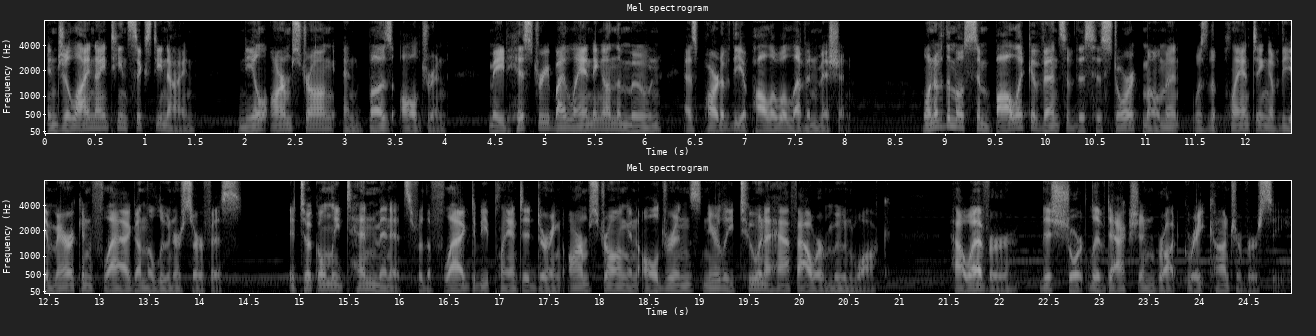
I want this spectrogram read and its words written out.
In July 1969, Neil Armstrong and Buzz Aldrin made history by landing on the moon as part of the Apollo 11 mission. One of the most symbolic events of this historic moment was the planting of the American flag on the lunar surface. It took only 10 minutes for the flag to be planted during Armstrong and Aldrin's nearly two and a half hour moonwalk. However, this short lived action brought great controversy.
